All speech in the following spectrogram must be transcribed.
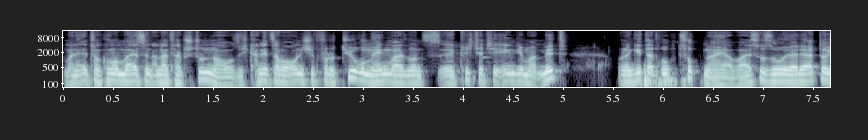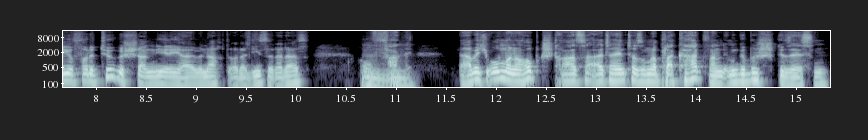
Meine Eltern kommen mal erst in anderthalb Stunden nach Hause. Ich kann jetzt aber auch nicht hier vor der Tür rumhängen, weil sonst äh, kriegt das hier irgendjemand mit. Und dann geht das ruckzuck nachher, weißt du? So, ja, der hat doch hier vor der Tür gestanden, hier die halbe Nacht oder dies oder das. Oh, Mhm. fuck. Da habe ich oben an der Hauptstraße, Alter, hinter so einer Plakatwand im Gebüsch gesessen.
